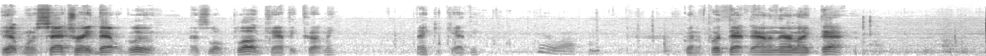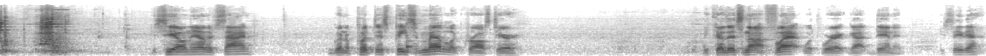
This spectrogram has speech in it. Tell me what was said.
Yep, I'm gonna saturate that with glue. That's a little plug Kathy cut me. Thank you, Kathy. You're welcome. Gonna put that down in there like that. You see on the other side? I'm gonna put this piece of metal across here because it's not flat with where it got dented. You see that?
